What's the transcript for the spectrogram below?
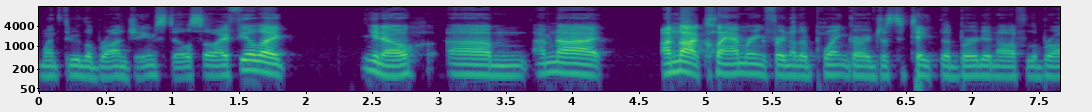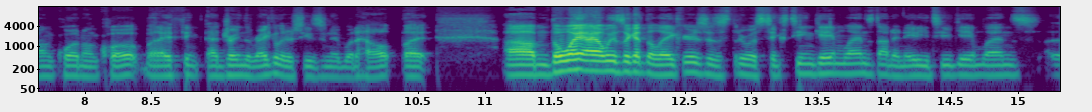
went through LeBron James still. So I feel like, you know, um, I'm not I'm not clamoring for another point guard just to take the burden off LeBron, quote unquote. But I think that during the regular season it would help. But um, the way I always look at the Lakers is through a 16 game lens, not an 82 game lens. Uh,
